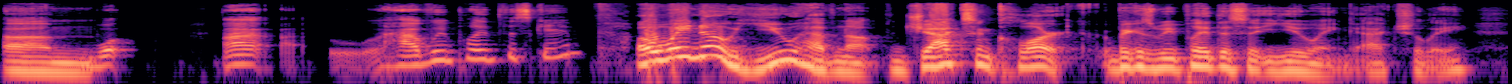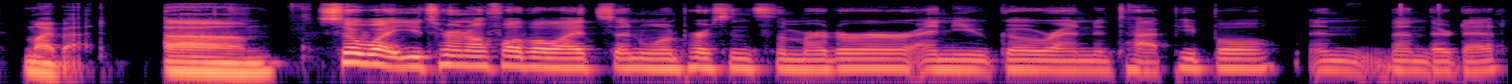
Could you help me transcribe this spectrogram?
Um, What? I have we played this game? oh wait, no, you have not. Jackson Clark, because we played this at Ewing. Actually, my bad. Um, So what? You turn off all the lights and one person's the murderer, and you go around and tap people, and then they're dead.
